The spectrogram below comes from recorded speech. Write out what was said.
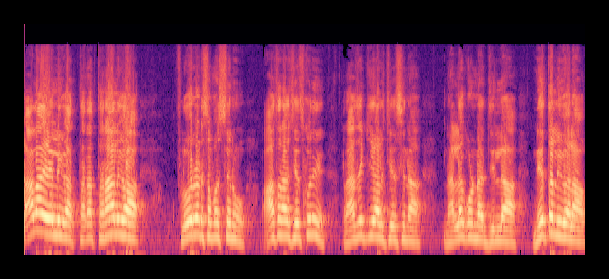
చాలా ఏళ్ళుగా తరతరాలుగా ఫ్లోరైడ్ సమస్యను ఆసరా చేసుకొని రాజకీయాలు చేసిన నల్లగొండ జిల్లా నేతలు ఇవాళ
